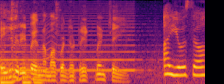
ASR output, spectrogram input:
చెయ్యి విరిగిపోయిందమ్మా కొంచెం ట్రీట్మెంట్ చెయ్యి. అయ్యో సార్.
